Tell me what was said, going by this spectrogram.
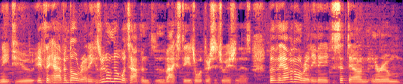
need to, if they haven't already, because we don't know what's happened in the backstage or what their situation is, but if they haven't already, they need to sit down in a room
